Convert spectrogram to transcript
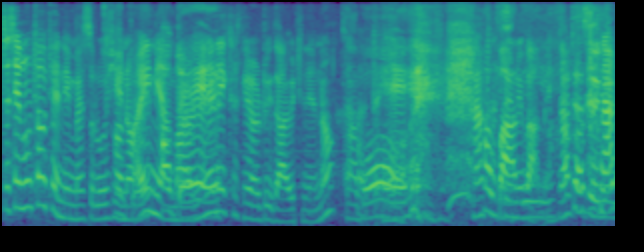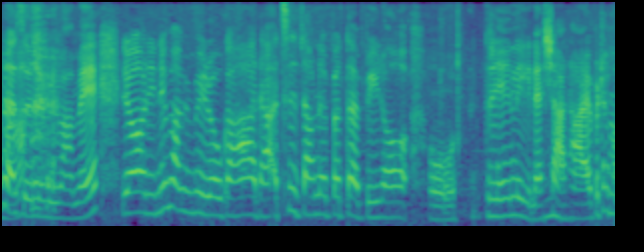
တစ်ချိန်လုံးချုပ်ချယ်နေမယ်ဆိုလို့ရှိရင်တော့အဲ့ဒီနေရာမှာနည်းနည်းလေးခက်ခဲတော့တွေ့သွားပြီထင်တယ်နော်ဒါပေါ့နောက်ထပ်ဆွေးနွေးပါမယ်နောက်ထပ်ဆွေးနွေးနောက်ထပ်ဆွေးနွေးပြပါမယ်။ပြီးတော့ဒီနေ့မှမိမိတို့ကဒါအချစ်ကြောင်းနဲ့ပတ်သက်ပြီးတော့ဟိုသတင်းလေးလည်းရှာထားတယ်။ပထမ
